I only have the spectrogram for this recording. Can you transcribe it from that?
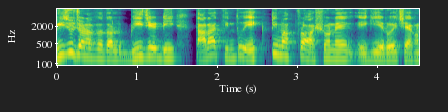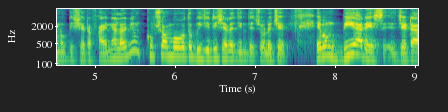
বিজু জনতা দল, বিজেডি, তারা কিন্তু একটি মাত্র আসনে এগিয়ে রয়েছে, এখন অবধি সেটা ফাইনাল হয়নি, খুব সম্ভবত বিজেডি সেটা জিনতে চলেছে। এবং বিআরএস যেটা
